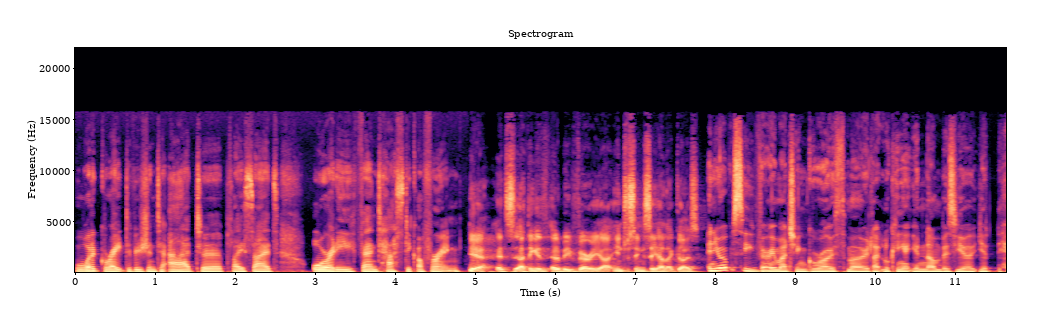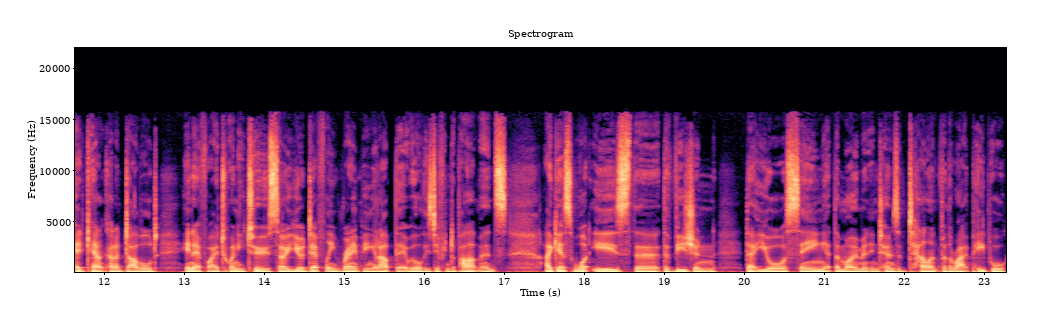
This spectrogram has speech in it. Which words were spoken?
Well, what a great division to add to Playside's already fantastic offering. Yeah, it's. I think it'll be very uh, interesting to see how that goes. And you're obviously very much in growth mode. Like looking at your numbers, your your headcount kind of doubled in FY22. So you're definitely ramping it up there with all these different departments. I guess what is the the vision that you're seeing at the moment in terms of talent for the right people?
